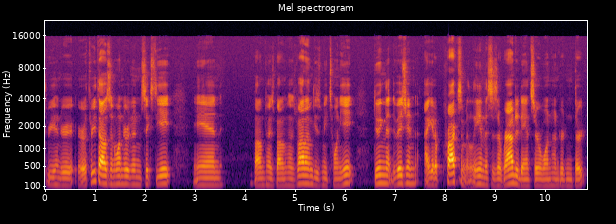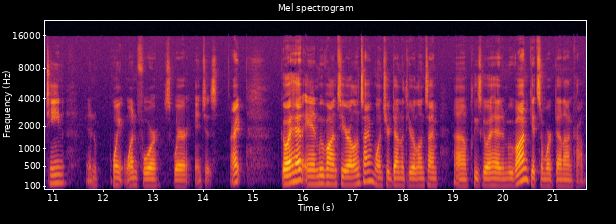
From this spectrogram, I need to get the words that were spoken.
300 or 3168 and bottom times bottom times bottom gives me 28. Doing that division, I get approximately, and this is a rounded answer, 113 and 0.14 square inches. All right, go ahead and move on to your alone time. Once you're done with your alone time, uh, please go ahead and move on, get some work done on Khan.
